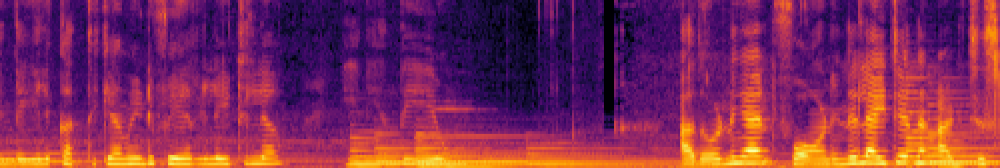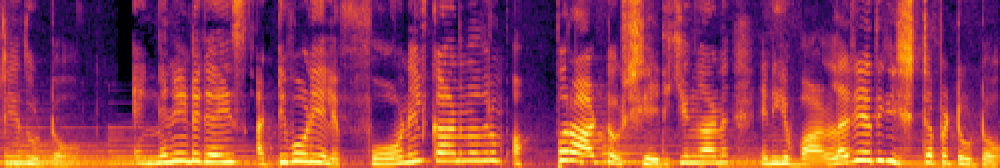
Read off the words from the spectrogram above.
എന്തെങ്കിലും കത്തിക്കാൻ വേണ്ടി ഫെയറി ലൈറ്റ് ഇല്ല. ഇനി എന്ത് ചെയ്യും? അതുകൊണ്ട് ഞാൻ ഫോണിന്റെ ലൈറ്റ് തന്നെ അഡ്ജസ്റ്റ് ചെയ്തു കേട്ടോ എങ്ങനെയുണ്ട് ഗൈസ് അടിപൊളിയല്ലേ? ഫോണിൽ കാണുന്നതിലും അപ്പുറാട്ടോ ശരിക്കും കാണാൻ എനിക്ക് വളരെയധികം ഇഷ്ടപ്പെട്ടു കേട്ടോ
